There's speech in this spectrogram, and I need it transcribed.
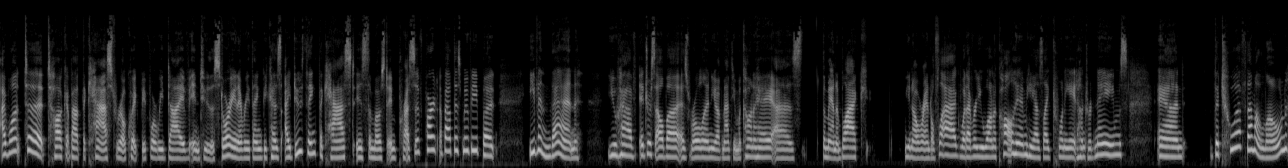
I want to talk about the cast real quick before we dive into the story and everything, because I do think the cast is the most impressive part about this movie. But even then, you have Idris Elba as Roland, you have Matthew McConaughey as the man in black, you know, Randall Flagg, whatever you want to call him. He has like 2,800 names. And the two of them alone,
